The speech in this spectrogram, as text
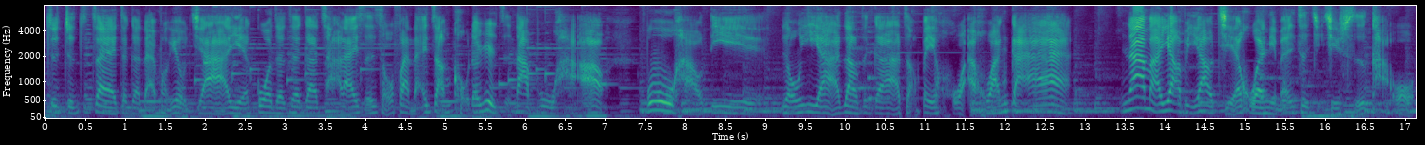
这这在这个男朋友家也过着这个茶来伸手饭来张口的日子，那不好，不好的，容易啊让这个长辈反反感。那么要不要结婚，你们自己去思考哦。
